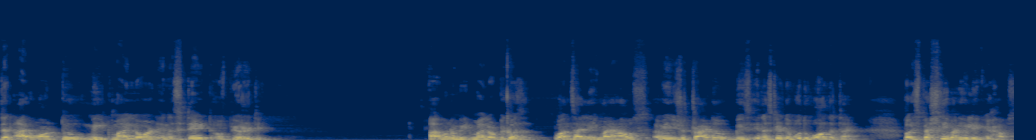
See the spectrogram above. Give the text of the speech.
that I want to meet my Lord in a state of purity. I want to meet my Lord because once I leave my house, I mean, you should try to be in a state of wudu all the time, but especially when you leave your house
